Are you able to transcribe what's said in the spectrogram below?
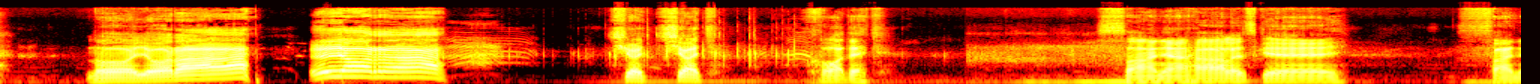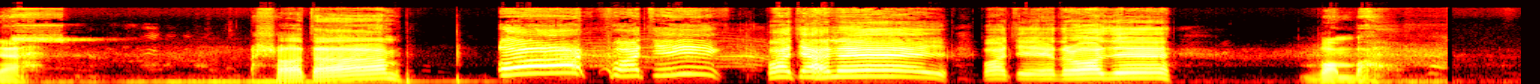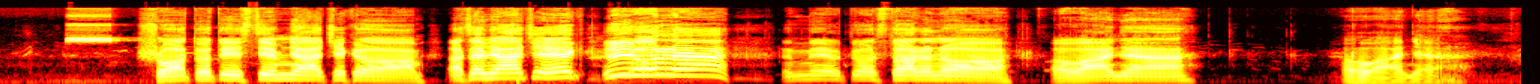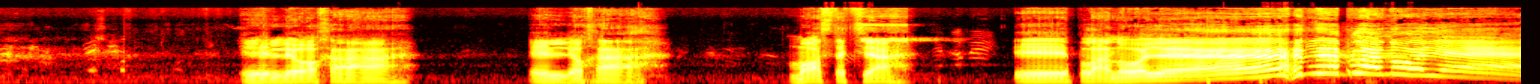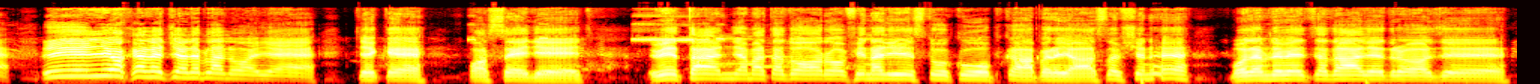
Ну, Йора. Йора. Чуть-чуть ходить. Саня Галицький. Саня. Що там? О! Потік! Потягни! Потік, друзі! Бомба. Що тут із цим м'ячиком? А це м'ячик Юра! Не в ту сторону. Ваня. Ваня. Ілюха. Ілюха. Моститься. І планує. Не планує! Ілюха нічого не планує. Тільки посидіть. Вітання Матадору, фіналісту Кубка Переяславщини. Будемо дивитися далі, друзі.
